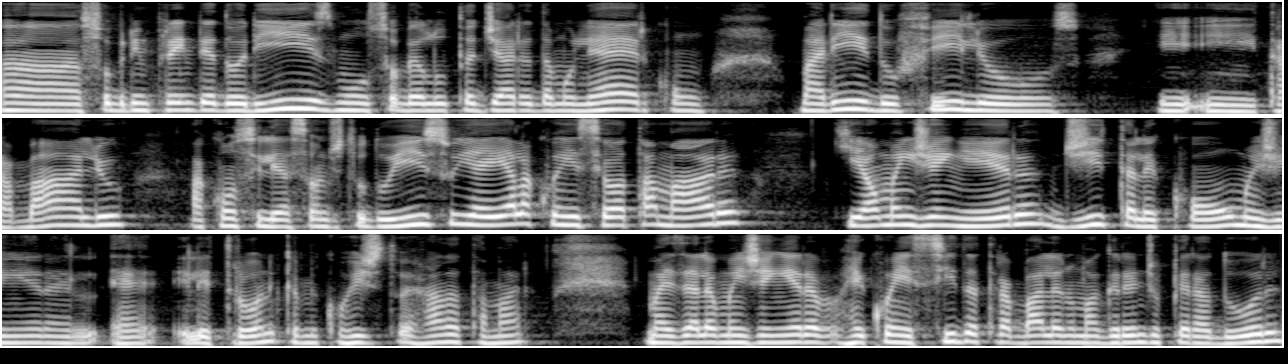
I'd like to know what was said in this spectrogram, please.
uh, sobre empreendedorismo, sobre a luta diária da mulher com marido, filhos e, e trabalho, a conciliação de tudo isso. E aí ela conheceu a Tamara que é uma engenheira de telecom, uma engenheira é, eletrônica, me corrija se estou errada, Tamara, mas ela é uma engenheira reconhecida, trabalha numa grande operadora.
